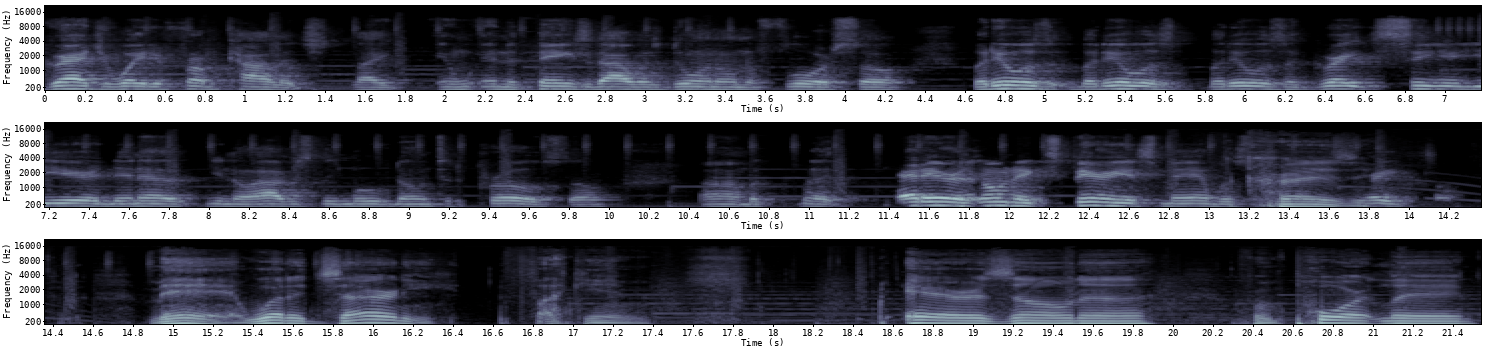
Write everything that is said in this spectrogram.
graduated from college, like in, in the things that I was doing on the floor. So, but it was, but it was, but it was a great senior year, and then I, you know, obviously moved on to the pros. So, um, but but that Arizona experience, man, was Crazy. great. Man, what a journey. Fucking Arizona from Portland.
